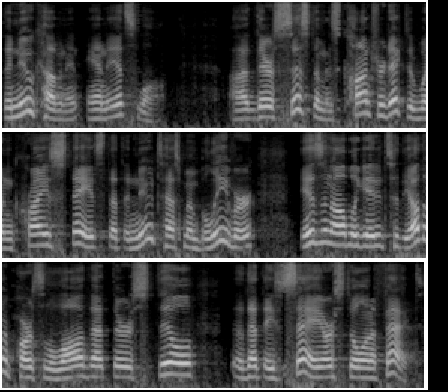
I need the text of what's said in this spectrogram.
the New Covenant and its law. Uh, their system is contradicted when Christ states that the New Testament believer isn't obligated to the other parts of the law that they're still that they say are still in effect,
